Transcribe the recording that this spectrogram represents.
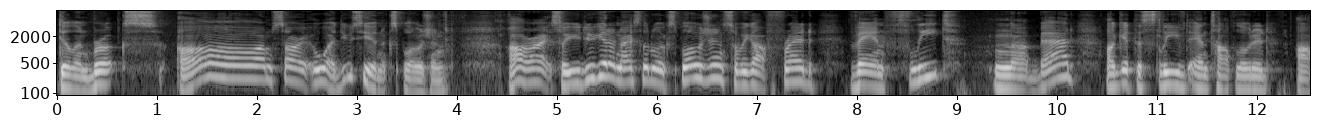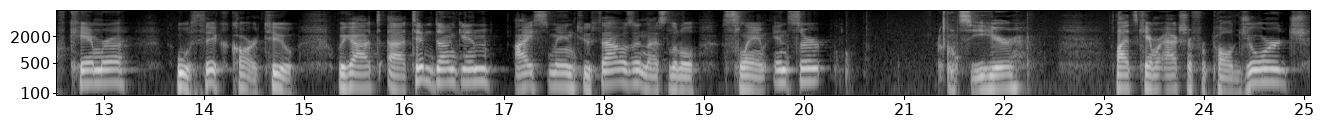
Dillon Brooks. Oh, I'm sorry. Oh, I do see an explosion. All right, so you do get a nice little explosion. So we got Fred VanVleet. Not bad. I'll get the sleeved and top loaded off camera. Ooh, thick card too. We got uh, Tim Duncan, Iceman 2000. Nice little slam insert. Let's see here. Lights, camera, action for Paul George.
